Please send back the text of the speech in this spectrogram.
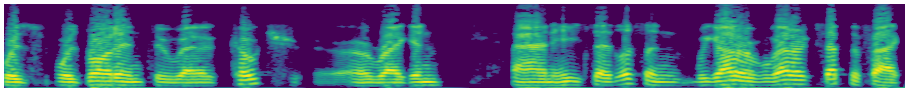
was was brought in to uh, coach uh, Reagan, and he said, "Listen, we got to we got to accept the fact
